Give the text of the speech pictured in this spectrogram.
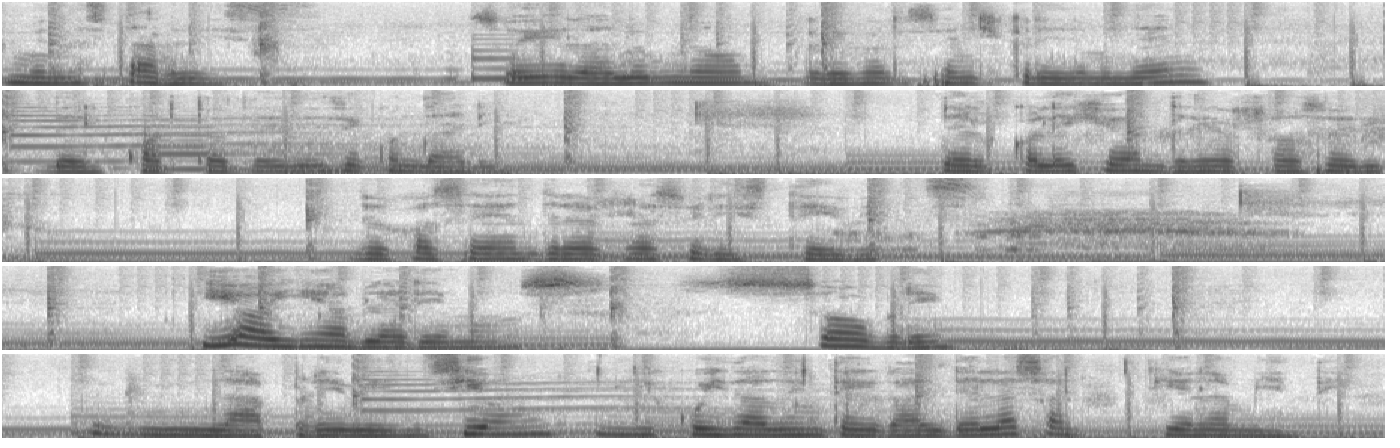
buenas tardes. Soy el alumno Gregorio Sánchez Menel del cuarto de secundaria del Colegio Andrés Rosary de José Andrés Rosary Stevens. Y hoy hablaremos sobre la prevención y cuidado integral de la salud y el ambiente.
